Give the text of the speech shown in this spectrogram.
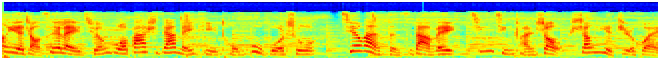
创业找崔磊，全国八十家媒体同步播出，千万粉丝大 V 倾情传授商业智慧。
